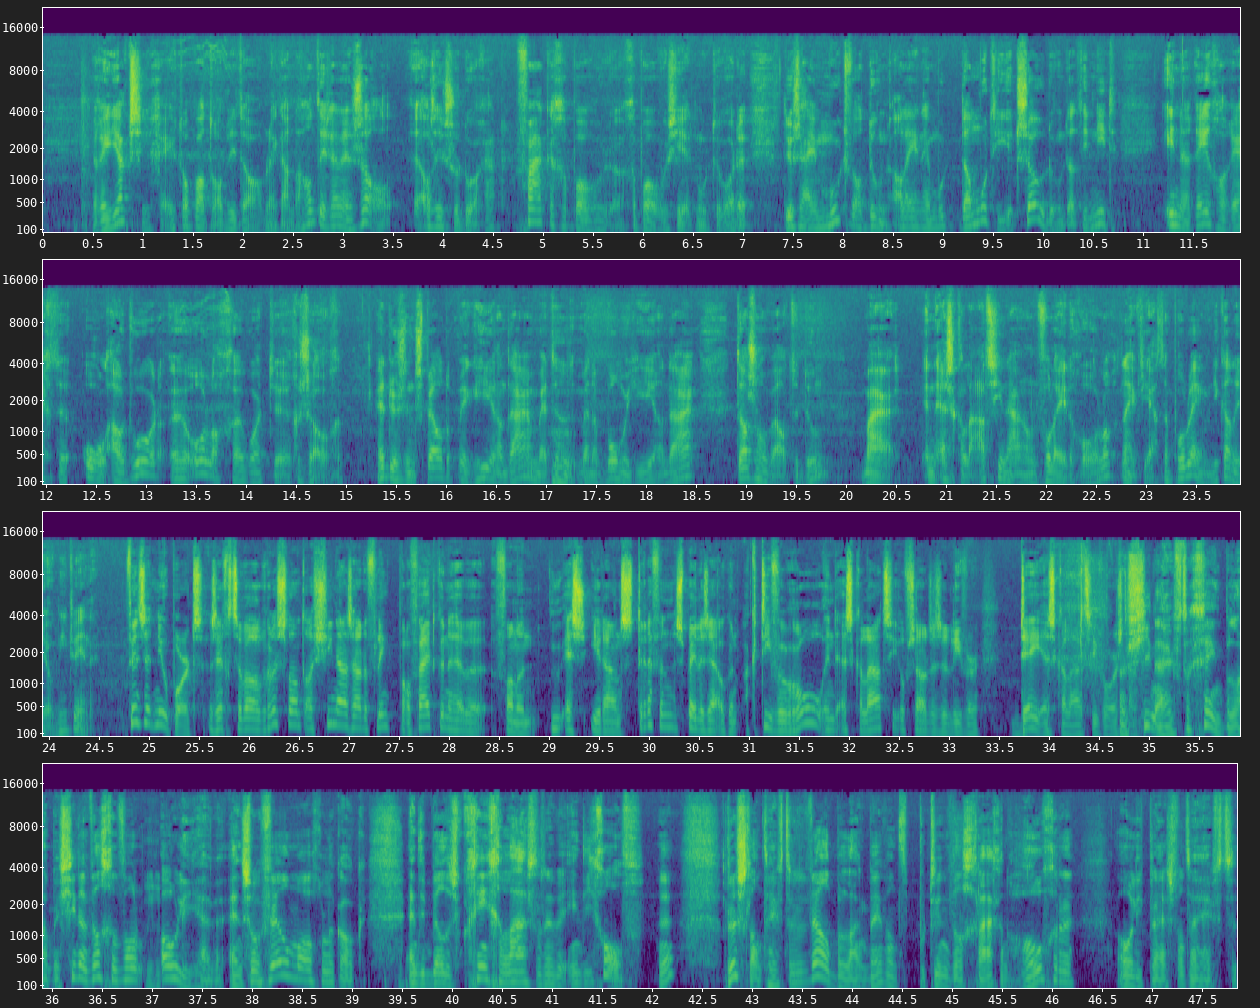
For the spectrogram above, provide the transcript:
reactie geeft op wat er op dit ogenblik aan de hand is. En hij zal, als dit zo doorgaat, vaker geprovo- geprovoceerd moeten worden. Dus hij moet wat doen. Alleen hij moet, dan moet hij het zo doen dat hij niet in een regelrechte all-out eh, oorlog eh, wordt eh, gezogen. Dus een speldenprik hier en daar met een, met een bommetje hier en daar, dat is nog wel te doen. Maar een escalatie naar een volledige oorlog, dan heeft hij echt een probleem. Die kan hij ook niet winnen. Vincent Newport zegt zowel Rusland als China zouden flink profijt kunnen hebben van een US-Iraans treffen. Spelen zij ook een actieve rol in de escalatie of zouden ze liever de-escalatie voorstellen? China heeft er geen belang bij. China wil gewoon Mhm. olie hebben. En zoveel mogelijk ook. En die wil dus ook geen glazen hebben in die golf. Hè? Rusland heeft er wel belang bij. Want Poetin wil graag een hogere olieprijs. Want hij heeft...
